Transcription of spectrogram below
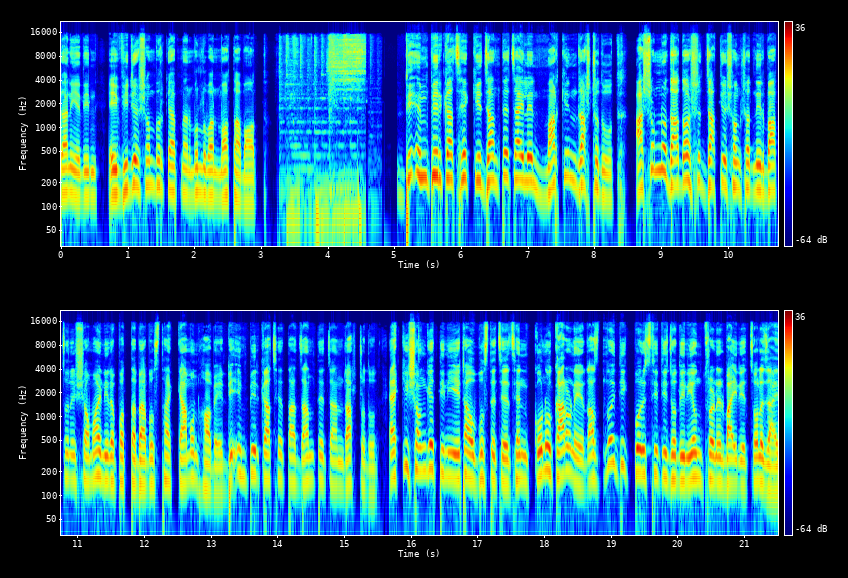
জানিয়ে দিন এই ভিডিও সম্পর্কে আপনার মূল্যবান মতামত। ডিএমপির কাছে কি জানতে চাইলেন মার্কিন রাষ্ট্রদূত? আসন্ন দ্বাদশ জাতীয় সংসদ নির্বাচনের সময় নিরাপত্তা ব্যবস্থা কেমন হবে? ডিএমপির কাছে তা জানতে চান রাষ্ট্রদূত। একই সঙ্গে তিনি এটাও বুঝতে চেয়েছেন, কোনো কারণে রাজনৈতিক পরিস্থিতি যদি নিয়ন্ত্রণের বাইরে চলে যায়,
